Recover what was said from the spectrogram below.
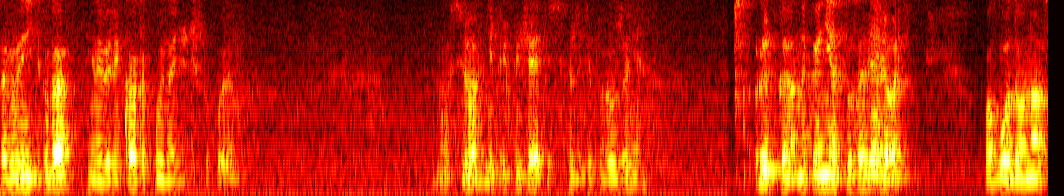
Загляните туда и наверняка такую найдете штуковину. Ну все, не переключайтесь, ждите продолжения. Рыбка наконец-то завялилась. Погода у нас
